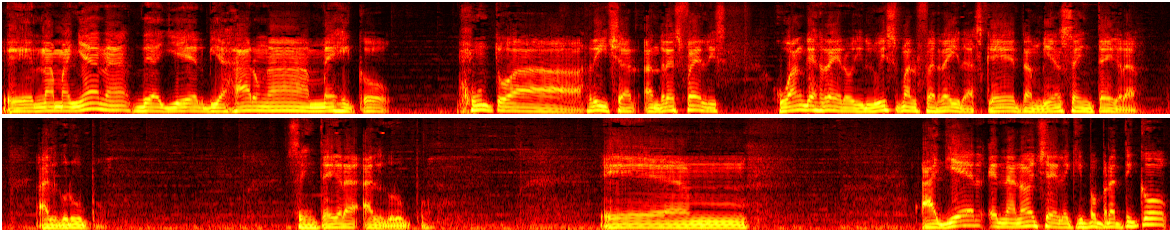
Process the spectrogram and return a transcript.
En la mañana de ayer viajaron a México junto a Richard, Andrés Félix, Juan Guerrero y Luis Malferreiras, que también se integra al grupo. Se integra al grupo. Eh, ayer en la noche el equipo practicó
